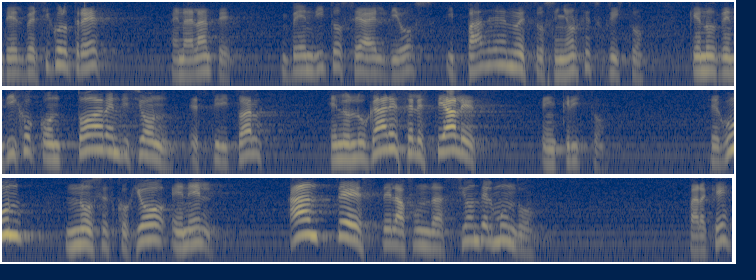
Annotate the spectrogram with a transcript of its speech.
del versículo 3 en adelante. Bendito sea el Dios y Padre de nuestro Señor Jesucristo, que nos bendijo con toda bendición espiritual en los lugares celestiales en Cristo, según nos escogió en Él antes de la fundación del mundo. ¿Para qué?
